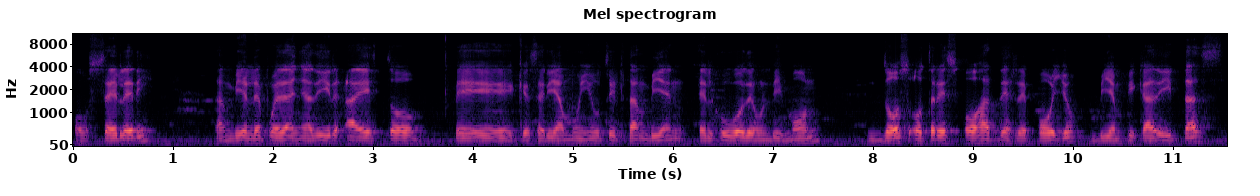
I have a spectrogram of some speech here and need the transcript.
o celery. También le puede añadir a esto, eh, que sería muy útil también, el jugo de un limón, dos o tres hojas de repollo bien picaditas,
